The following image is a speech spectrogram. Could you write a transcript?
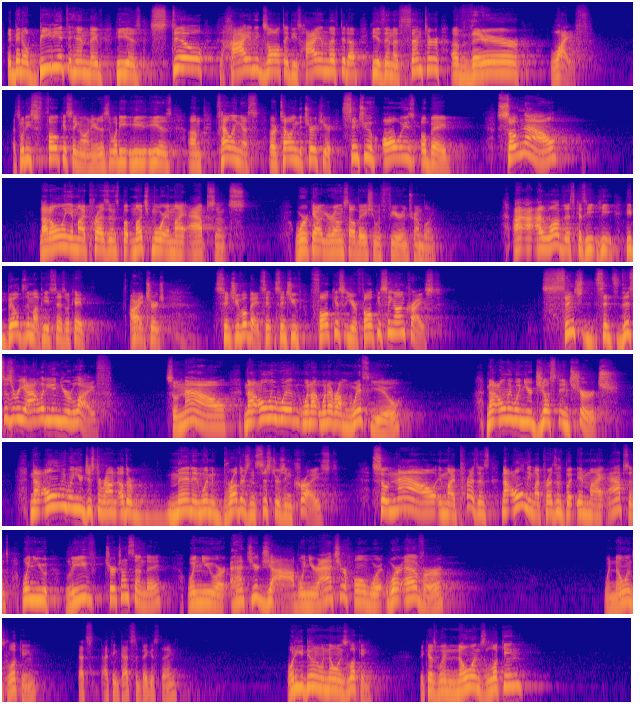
They've been obedient to him. They've, he is still high and exalted. He's high and lifted up. He is in the center of their life. That's what he's focusing on here. This is what he, he, he is um, telling us, or telling the church here. Since you have always obeyed, so now, not only in my presence, but much more in my absence, work out your own salvation with fear and trembling. I, I, I love this because he, he, he builds them up. He says, okay, all right, church, since you've obeyed, since, since you've focused, you're focusing on Christ, since, since this is reality in your life, so now, not only when, when I, whenever I'm with you, not only when you're just in church, not only when you're just around other men and women, brothers and sisters in Christ, so now in my presence, not only my presence, but in my absence, when you leave church on Sunday, when you are at your job, when you're at your home, wherever, when no one's looking, that's, I think that's the biggest thing. What are you doing when no one's looking? Because when no one's looking,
